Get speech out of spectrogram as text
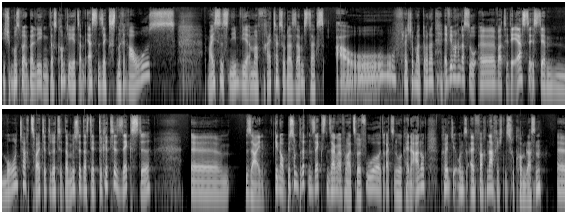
ich muss mal überlegen, das kommt ja jetzt am 1.6. raus. Meistens nehmen wir immer freitags oder samstags auf, vielleicht auch mal Donnerstag. Äh, wir machen das so. Äh, warte, der erste ist der Montag, zweite, dritte. Dann müsste das der dritte, sechste ähm, sein. Genau, bis zum 3.6., sagen wir einfach mal 12 Uhr, 13 Uhr, keine Ahnung, könnt ihr uns einfach Nachrichten zukommen lassen äh,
